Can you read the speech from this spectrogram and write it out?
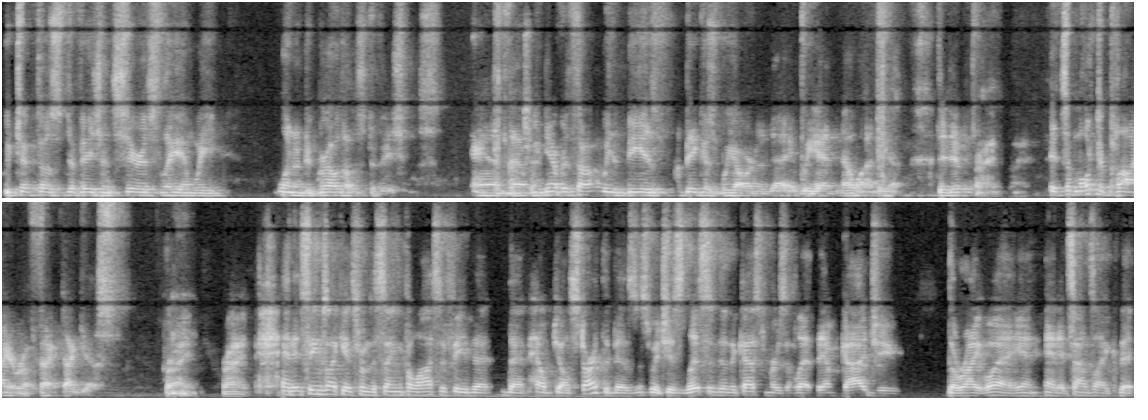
we took those divisions seriously and we wanted to grow those divisions. And uh, we never thought we'd be as big as we are today. We had no idea that it, right, right. it's a multiplier effect, I guess. Right, right. And it seems like it's from the same philosophy that that helped y'all start the business, which is listen to the customers and let them guide you the right way. And and it sounds like that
